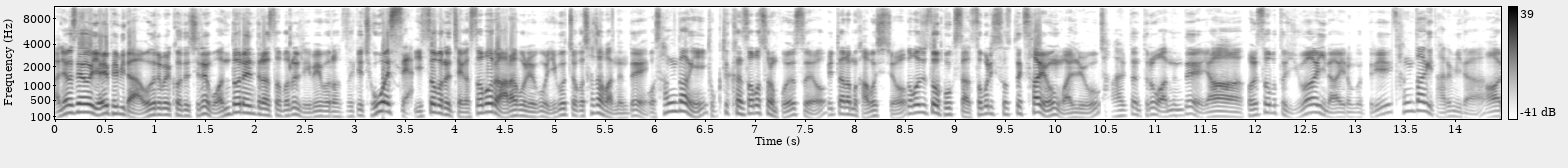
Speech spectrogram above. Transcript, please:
안녕하세요 예이프입니다. 오늘 해볼 컨텐츠는 원더랜드라 서버를 리뷰해보러 왔게 좋았어요 이 서버는 제가 서버를 알아보려고 이곳저곳 찾아봤는데 어, 상당히 독특한 서버처럼 보였어요. 일단 한번 가보시죠. 서버 주소 복사 서버리 서스펙 사용 완료. 자 일단 들어왔는데 야 벌써부터 UI나 이런 것들이 상당히 다릅니다. 아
